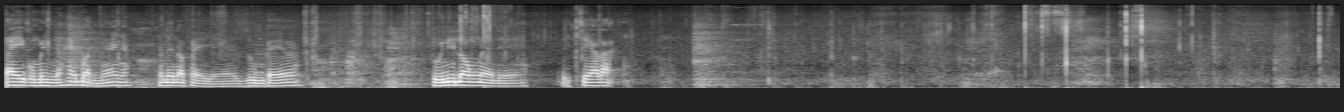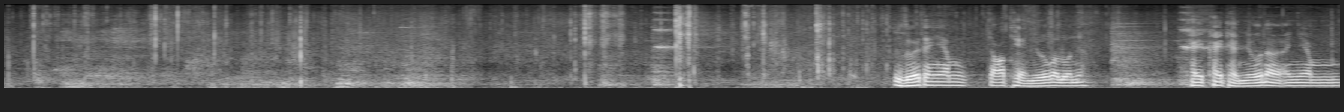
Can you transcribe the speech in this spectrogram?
Tay của mình nó hay bẩn đấy anh em, cho nên là phải ờ, dùng cái túi ni lông này để để che lại. Dưới thì anh em cho thẻ nhớ vào luôn nhé. Khay khay thẻ nhớ là anh em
